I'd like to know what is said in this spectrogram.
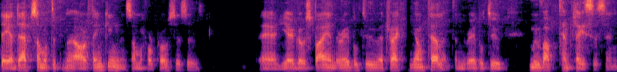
They adapt some of the, our thinking and some of our processes. A year goes by, and they're able to attract young talent, and they're able to move up ten places and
